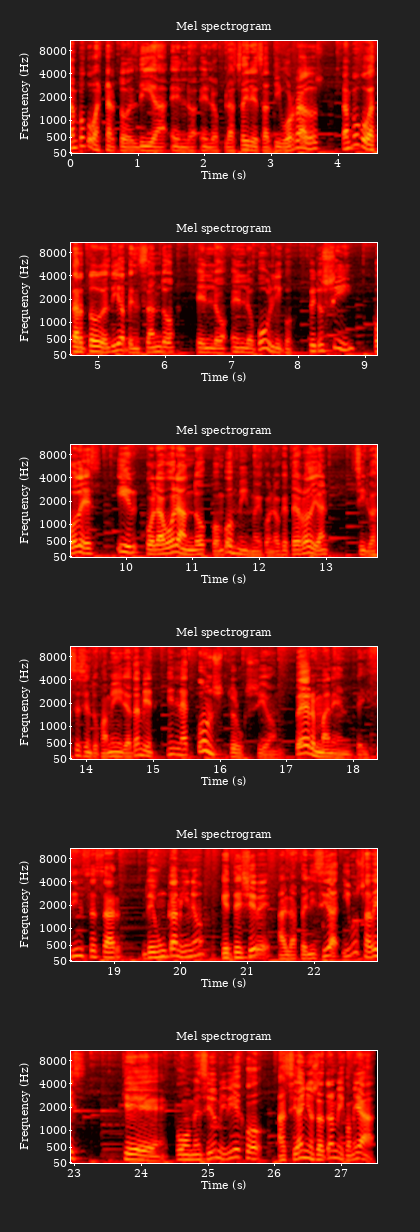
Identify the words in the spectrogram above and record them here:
tampoco va a estar todo el día en, lo- en los placeres atiborrados, tampoco va a estar todo el día pensando en lo, en lo público, pero sí podés ir colaborando con vos mismo y con lo que te rodean, si lo haces en tu familia también, en la construcción permanente y sin cesar de un camino que te lleve a la felicidad. Y vos sabés que, como me enseñó mi viejo, hace años atrás me dijo, mira,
